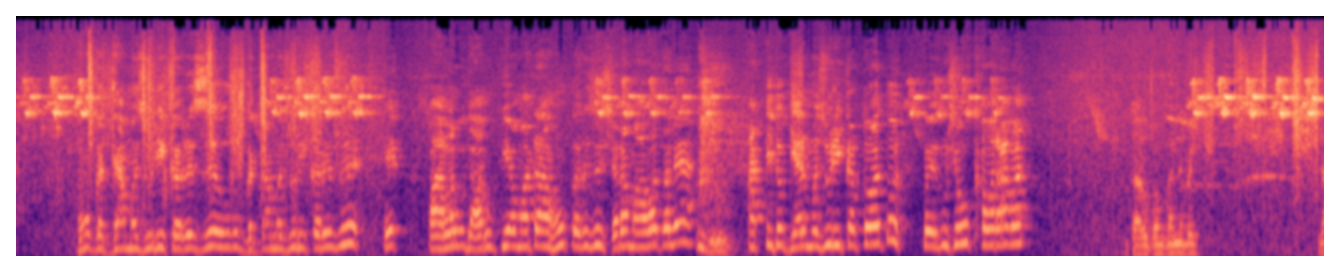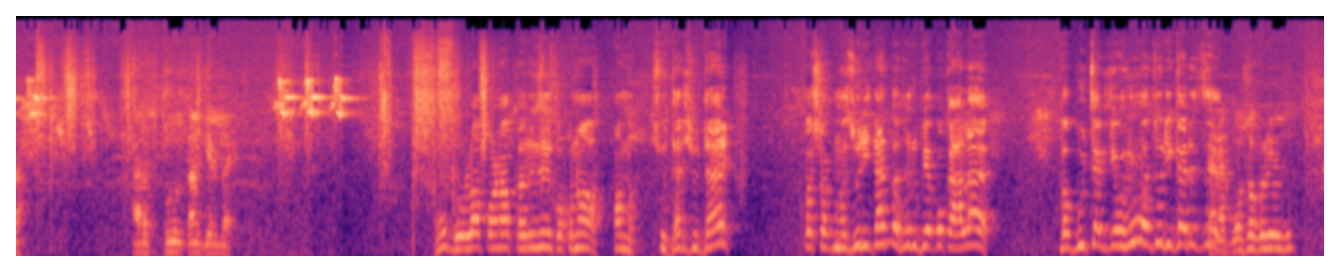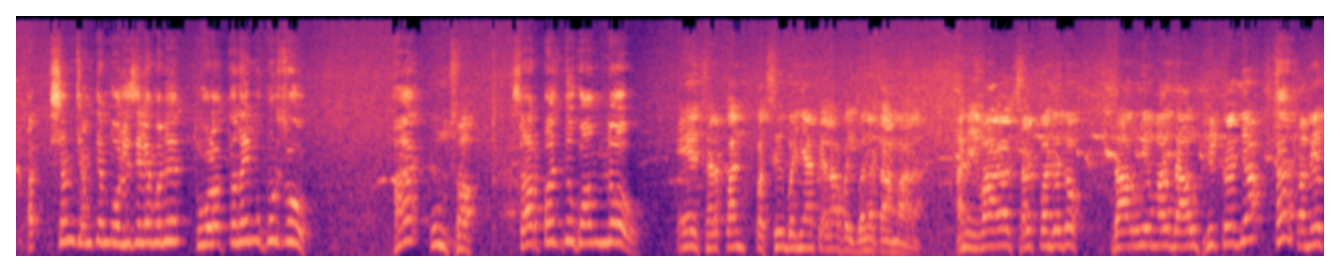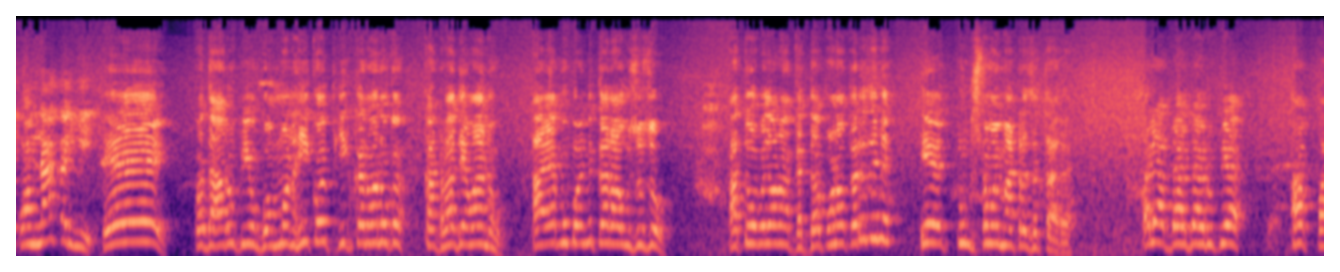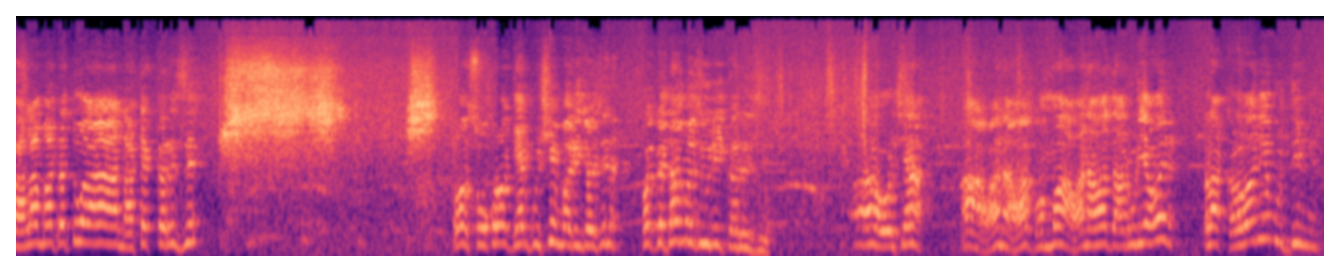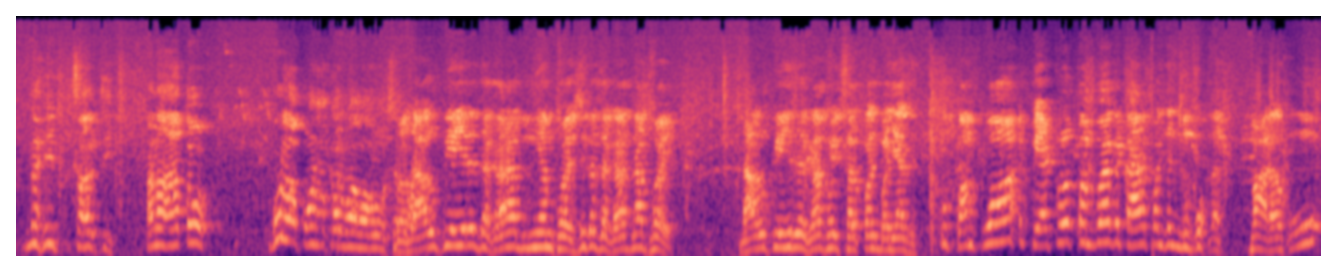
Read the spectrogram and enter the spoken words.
હું ગધા મજૂરી કરું છું, હું ગધા મજૂરી કરું છું. એક પાલવ દારૂ પીવા માટે આ હું કરું છું? શરમ આવે તલે આટલી તો ગેરમજૂરી કરતો હતો તો એનું છે હું આવે તારું કામ કરને ભાઈ. જા. આ રસ્તો તાર ઘેર જાય. હું ગોલાપણો કરું છું કોકનો. આમ સુધાર સુધાર. કોશોક મજૂરી થાય બસો રૂપિયા કોક આલે. બબુચક જેવું હું મજૂરી કરું છું. પોસો કર્યો છે? શમ જેમ તેમ બોલી છે એટલે મને. તું ઓળખતો નહીં મૂકું છું? હા? કોણ છો? સરપંચનું ગામનો. એ સરપંચ પછી બન્યા પેલા ભાઈ બનતા અમારા અને એવા સરપંચ હતો દારૂ એ મારે દારૂ ફીક કરજો? તમે કોમ ના કરીએ. એ કોઈ દારૂ પીવો ગોમમાં નહીં કોઈ ફીક કરવાનો કે કાઢવા દેવાનો. આ એમ હું બંધ કરાવું છું જો. આ તો બધા ગદ્દાપણો કરે છે ને એ ટૂંક સમય માટે છે તારે અરે આ દસ હજાર રૂપિયા આ પાલા માટે તું આ નાટક કરે છે? છોકરો ઘેર ઘૂસી મરી જાય છે ને પણ ગધા મજૂરી કરે છે. આ ઓળશા આવા ને આવા ગામમાં આવા ને આવા દારૂડિયા હોય ને પેલા કળવાની બુદ્ધિ નહીં ચાલતી. અને આ તો ગોલાપણો કરવા વાળો છે. દારૂ પીએ છે એટલે ઝઘડા દુનિયામાં થાય છે કે ઝઘડા ના થાય? દારૂ પીએ છે એટલે ઝઘડા થાય સરપંચ બન્યા છે. તું પંપ હોય પેટ્રોલ પંપ હોય કે ટાયર પંચર દુખો થાય. મારે હું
